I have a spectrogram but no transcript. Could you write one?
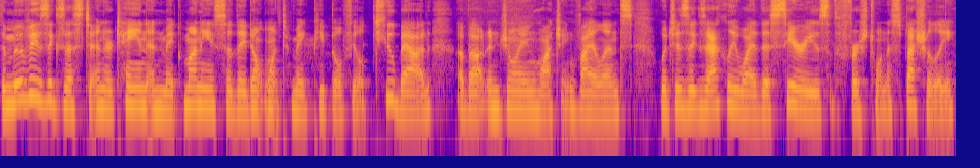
The movies exist to entertain and make money, so they don't want to make people feel too bad about enjoying watching violence, which is exactly why this series, the first one especially,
